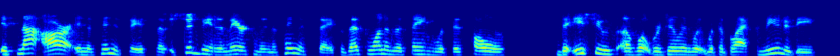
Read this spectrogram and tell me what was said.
it's not our Independence Day, it's, it should be an American Independence Day because that's one of the things with this whole the issues of what we're dealing with with the black community.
